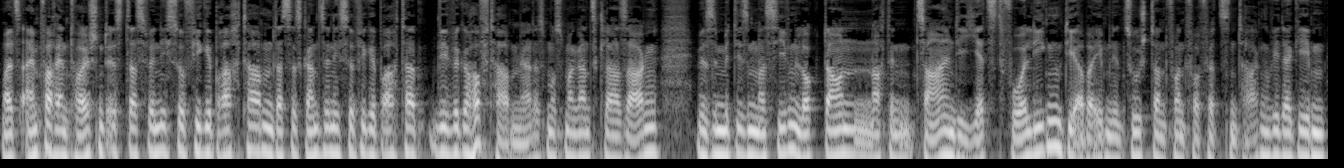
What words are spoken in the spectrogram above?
Weil es einfach enttäuschend ist, dass wir nicht so viel gebracht haben, dass das Ganze nicht so viel gebracht hat, wie wir gehofft haben. Ja, das muss man ganz klar sagen. Wir sind mit diesem massiven Lockdown nach den Zahlen, die jetzt vorliegen, die aber eben den Zustand von vor 14 Tagen wiedergeben,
